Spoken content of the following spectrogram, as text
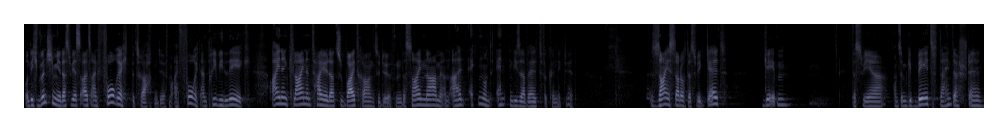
Und ich wünsche mir, dass wir es als ein Vorrecht betrachten dürfen, ein Vorrecht, ein Privileg, einen kleinen Teil dazu beitragen zu dürfen, dass sein Name an allen Ecken und Enden dieser Welt verkündigt wird. Sei es dadurch, dass wir Geld geben, dass wir uns im Gebet dahinter stellen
